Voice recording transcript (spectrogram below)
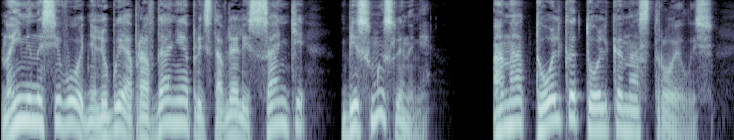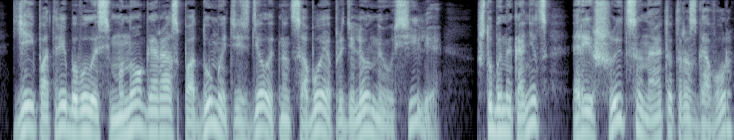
Но именно сегодня любые оправдания представлялись Саньке бессмысленными. Она только-только настроилась. Ей потребовалось много раз подумать и сделать над собой определенные усилия, чтобы, наконец, решиться на этот разговор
